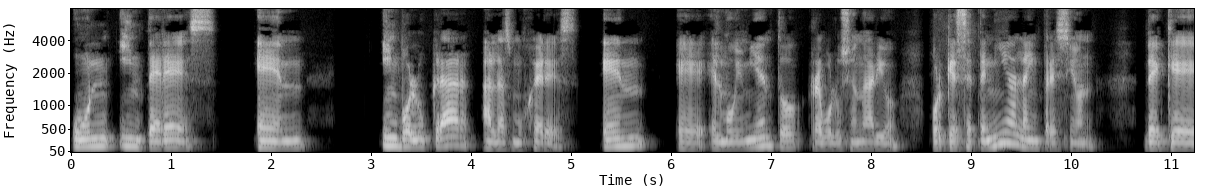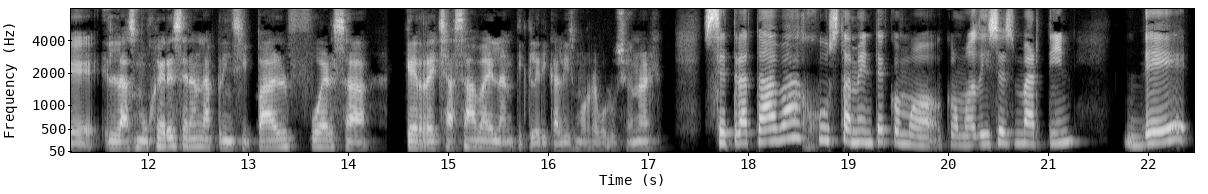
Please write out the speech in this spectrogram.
un interés en involucrar a las mujeres en eh, el movimiento revolucionario porque se tenía la impresión de que las mujeres eran la principal fuerza que rechazaba el anticlericalismo revolucionario. Se trataba justamente, como, como dices, Martín, de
